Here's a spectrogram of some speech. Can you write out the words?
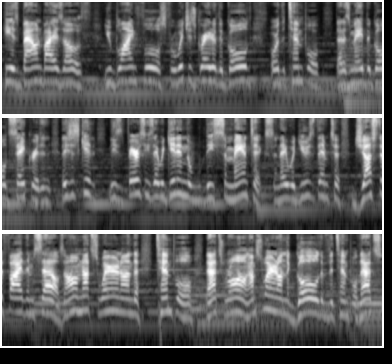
he is bound by his oath. You blind fools, for which is greater, the gold or the temple that has made the gold sacred? And they just get, these Pharisees, they would get into these semantics and they would use them to justify themselves. Oh, I'm not swearing on the temple. That's wrong. I'm swearing on the gold of the temple. That's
